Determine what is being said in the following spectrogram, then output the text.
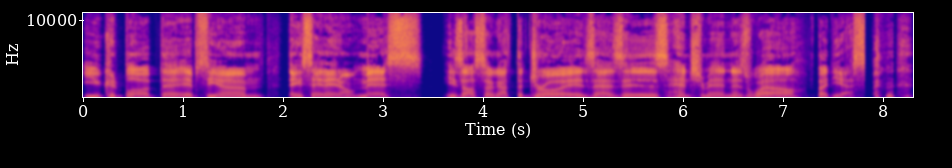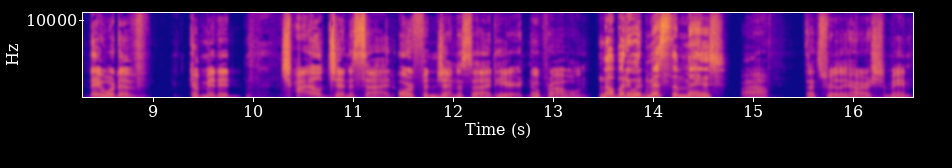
you could blow up the Ipsium. They say they don't miss. He's also got the droids as his henchmen as well. But yes, they would have committed child genocide, orphan genocide here. No problem. Nobody would miss them, Mays. Wow. That's really harsh. I mean,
